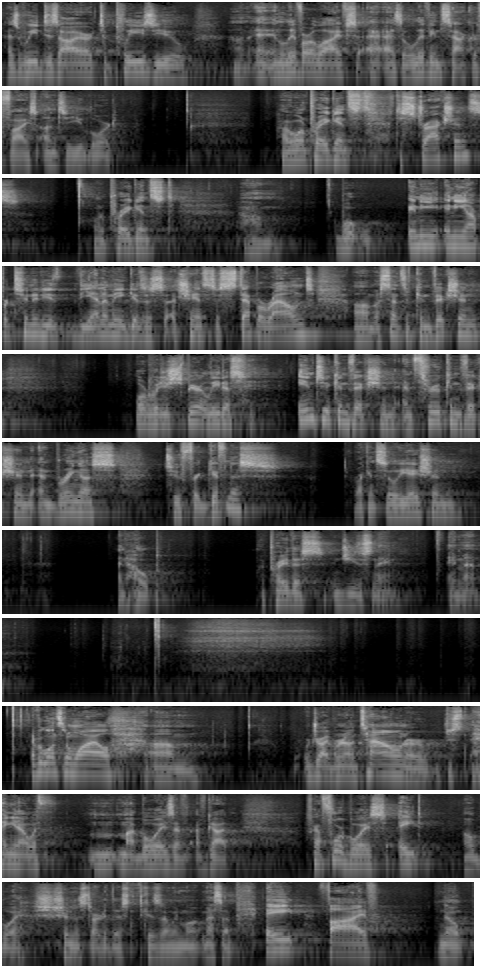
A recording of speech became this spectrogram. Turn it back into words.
as we desire to please you um, and, and live our lives as a living sacrifice unto you, Lord? I want to pray against distractions. I want to pray against um, what, any, any opportunity the enemy gives us a chance to step around, um, a sense of conviction. Lord, would your spirit lead us into conviction and through conviction and bring us to forgiveness, reconciliation, and hope. We pray this in Jesus' name. Amen. Every once in a while, um, we're driving around town or just hanging out with my boys. I've, I've, got, I've got four boys, eight, oh boy, shouldn't have started this because I'm going to mess up. Eight, five, Nope.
